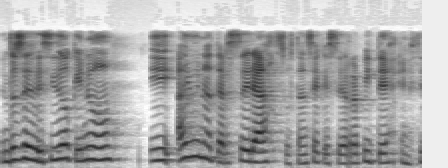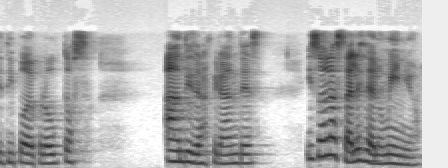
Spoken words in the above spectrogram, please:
Entonces decido que no, y hay una tercera sustancia que se repite en este tipo de productos antitranspirantes y son las sales de aluminio.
